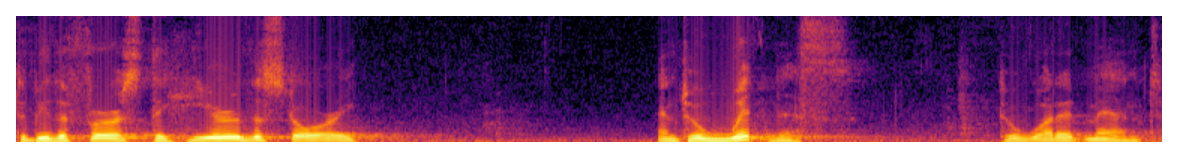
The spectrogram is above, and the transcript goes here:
to be the first to hear the story and to witness to what it meant.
